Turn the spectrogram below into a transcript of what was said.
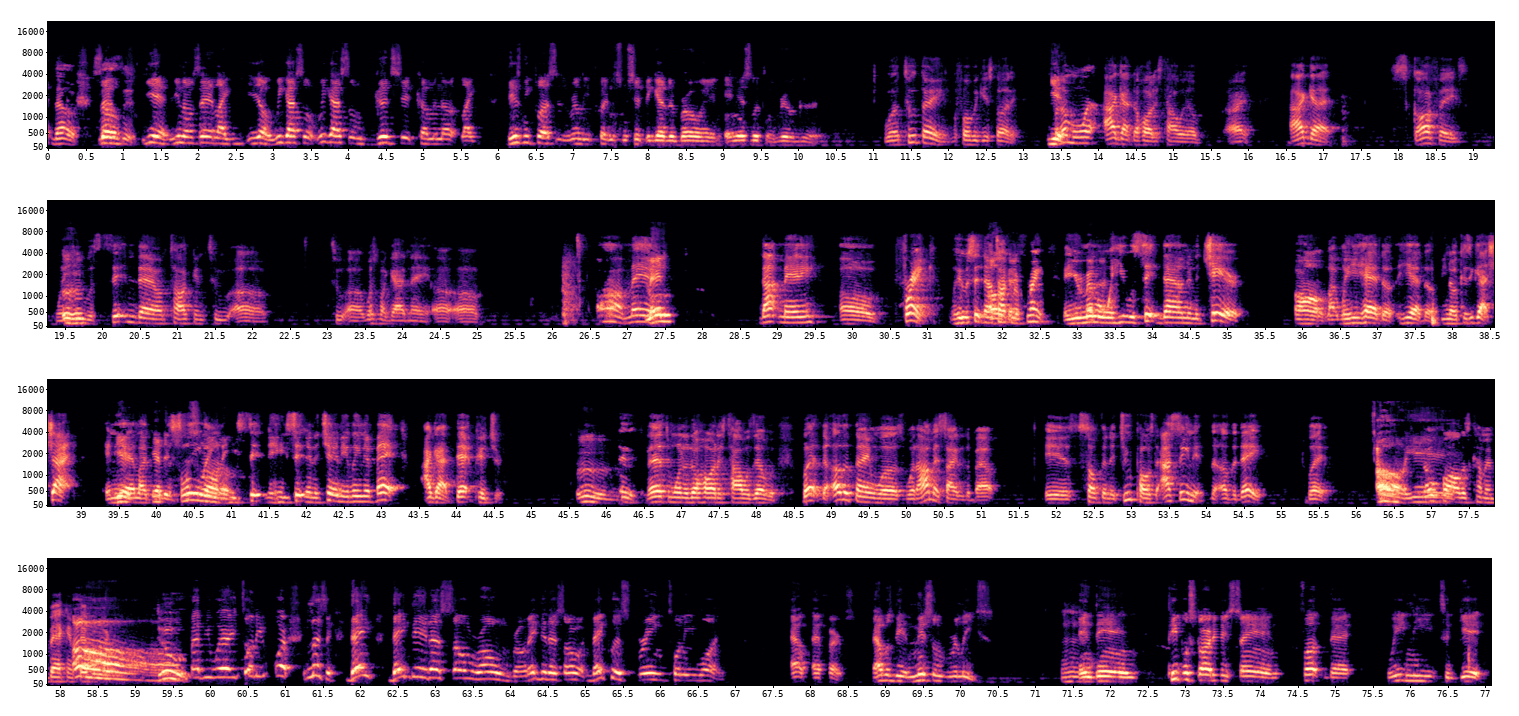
no. So yeah, you know what I'm saying? Like, yo, we got some we got some good shit coming up. Like Disney Plus is really putting some shit together, bro, and, and it's looking real good. Well, two things before we get started. Yeah. But number one, I got the hardest towel ever. All right. I got Scarface when mm-hmm. he was sitting down talking to uh to uh what's my guy name? Uh uh oh man. Manny. Not Manny uh, Frank he was sitting down oh, talking okay. to Frank, and you remember okay. when he was sitting down in the chair, um, like when he had the he had the you know because he got shot and he yeah, had like he had the, the, sling, sling on, and he's sitting he's sitting in the chair and he leaning back. I got that picture. Mm. That's one of the hardest towels ever. But the other thing was what I'm excited about is something that you posted. I seen it the other day, but Oh yeah. Snowfall is coming back in February. Oh, Dude. February 24th. Listen, they they did us so wrong, bro. They did us so wrong. They put spring 21 out at first. That was the initial release. Mm-hmm. And then people started saying, fuck that. We need to get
